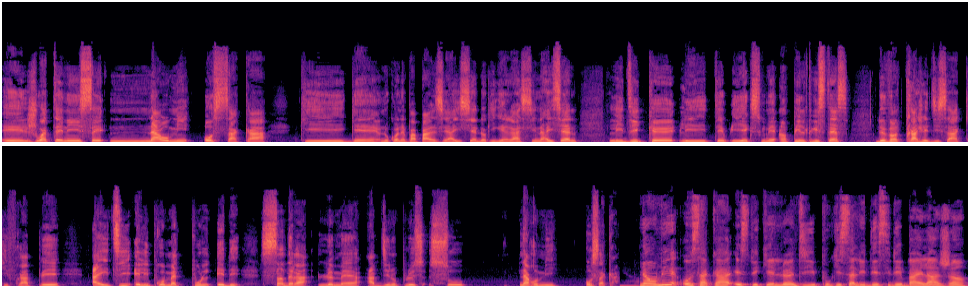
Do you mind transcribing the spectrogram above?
E jwa tenis se Naomi Osaka ki gen, nou konen papal se Haitien, do ki gen racine Haitienne, li di ke li te, y eksprime an pil tristesse devan tragedi sa ki frape Haiti e li promet pou l'ede. Sandra Lemaire ap di nou plus sou Naomi Osaka. Naomi Osaka esplike lundi pou ki sa li deside bay l'ajan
